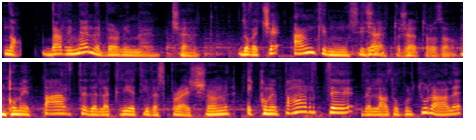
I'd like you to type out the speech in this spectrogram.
No, no. Burning Man è Burning Man, Certo, dove c'è anche musica. certo, certo, lo so. Come parte della creative expression e come parte del lato culturale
